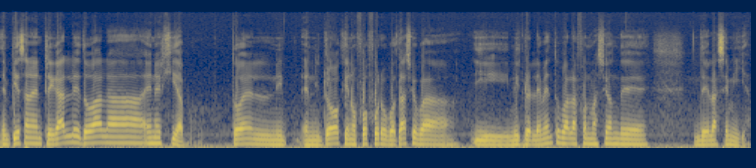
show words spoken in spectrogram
empiezan a entregarle toda la energía, todo el, nitrógeno, fósforo, potasio y microelementos para la formación de, la semilla.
